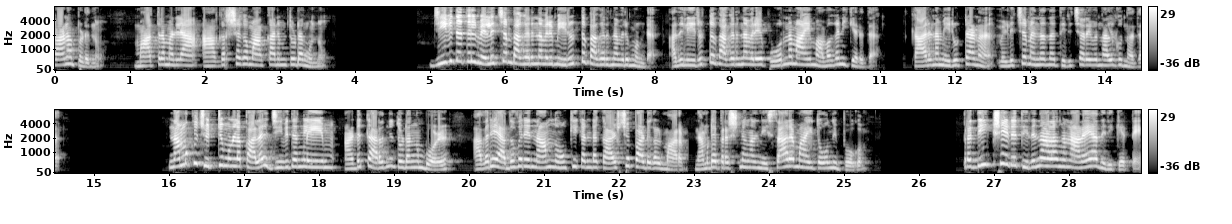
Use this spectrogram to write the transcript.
കാണപ്പെടുന്നു. മാത്രമല്ല ആകർഷകമാക്കാനും തുടങ്ങുന്നു. ജീവിതത്തിൽ വെളിച്ചം പകരുന്നവരും ഇരുട്ട് പകരുന്നവരുമുണ്ട്. അതിൽ ഇരുട്ട് പകരുന്നവരെ പൂർണമായും അവഗണിക്കരുത്. കാരണം ഇരുട്ടാണ് വെളിച്ചമെന്തെന്ന് തിരിച്ചറിവ് നൽകുന്നത്. നമുക്ക് ചുറ്റുമുള്ള പല ജീവിതങ്ങളെയും അടുത്തറിഞ്ഞു തുടങ്ങുമ്പോൾ അവരെ അതുവരെ നാം നോക്കിക്കണ്ട കാഴ്ചപ്പാടുകൾ മാറും. നമ്മുടെ പ്രശ്നങ്ങൾ നിസ്സാരമായി തോന്നിപ്പോകും. പ്രതീക്ഷയുടെ തിരുനാളങ്ങൾ അണയാതിരിക്കട്ടെ.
